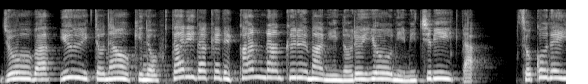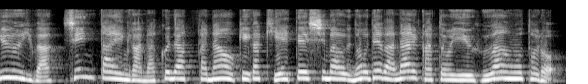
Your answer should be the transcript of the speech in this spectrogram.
ジョーは優衣と直樹の二人だけで観覧車に乗るように導いた。そこで優衣は身体がなくなった直樹が消えてしまうのではないかという不安を吐露。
